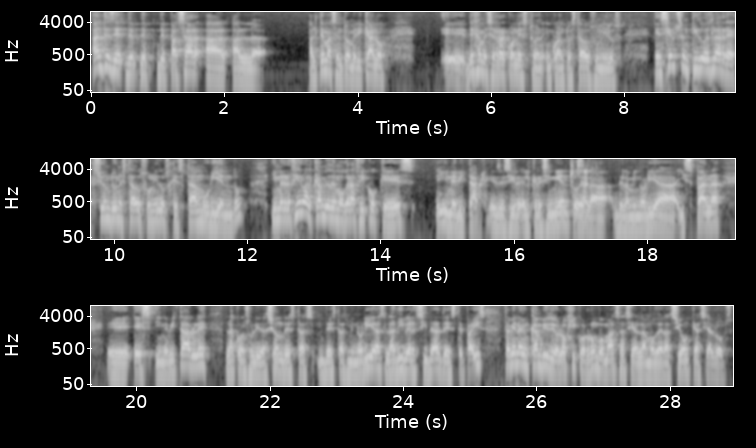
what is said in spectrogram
antes de, pasar al, tema centroamericano, déjame cerrar con esto en, cuanto a Estados Unidos. En cierto sentido es la reacción de un Estados Unidos que está muriendo y me refiero al cambio demográfico que es inevitable, es decir, el crecimiento de la, de la, minoría hispana eh, es inevitable, la consolidación de estas, de estas minorías, la diversidad de este país. También hay un cambio ideológico rumbo más hacia la moderación que hacia los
